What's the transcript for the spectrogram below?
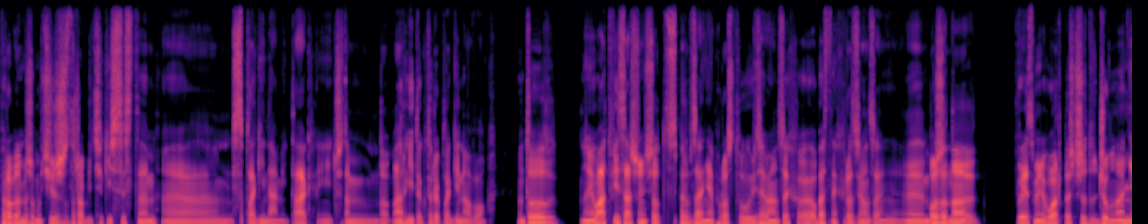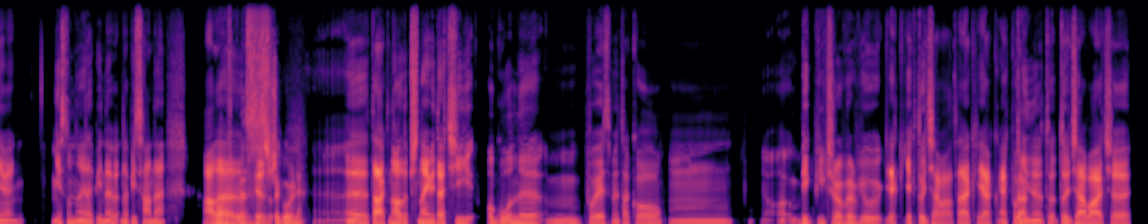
problem, że musisz zrobić jakiś system e, z pluginami, tak? I czy tam no, architekturę pluginową. No to najłatwiej zacząć od sprawdzania po prostu działających e, obecnych rozwiązań. E, może no, powiedzmy WordPress czy Joomla nie, nie są najlepiej na, napisane, ale WordPress wiesz, szczególnie. Tak, no ale przynajmniej da ci ogólny, mm, powiedzmy taką mm, big picture overview, jak, jak to działa, tak? Jak, jak tak. powinno to, to działać, e,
